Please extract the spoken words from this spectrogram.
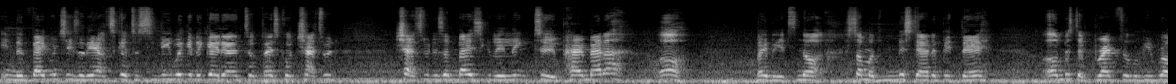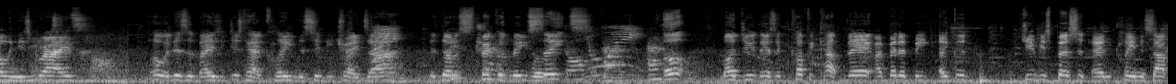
in the vagrancies of the outskirts of Sydney. We're going to go down to a place called Chatswood. Chatswood is amazingly linked to Parramatta. Oh, maybe it's not. Someone's missed out a bit there. Oh, Mr. Bradfield will be rolling his grave. Oh, it is amazing just how clean the Sydney trains are. There's not a speck on these seats. Oh, mind you, there's a coffee cup there. I better be a good dubious person and clean this up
